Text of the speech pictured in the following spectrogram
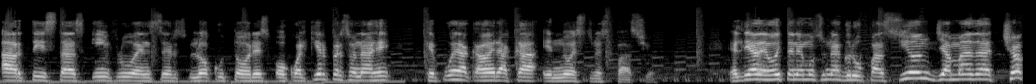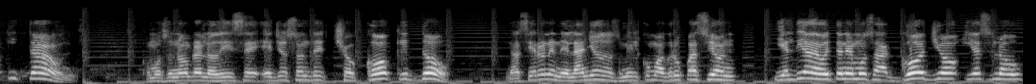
artistas, influencers, locutores o cualquier personaje que pueda caber acá en nuestro espacio. El día de hoy tenemos una agrupación llamada Chucky Town como su nombre lo dice, ellos son de Chocó Do. Nacieron en el año 2000 como agrupación y el día de hoy tenemos a Gojo y Slow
